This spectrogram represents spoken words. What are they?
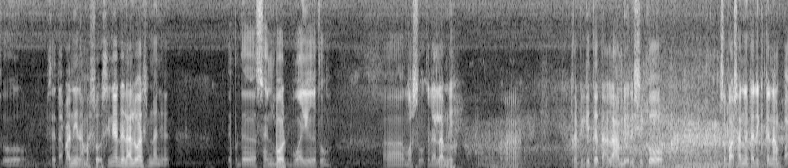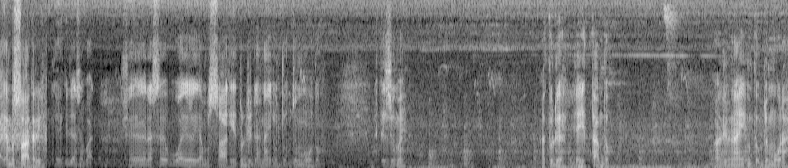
So saya tak berani nak masuk. Sini ada laluan sebenarnya. Daripada sandboard buaya tu uh, masuk ke dalam ni. Uh, tapi kita taklah ambil risiko. Sebab sana tadi kita nampak yang besar tadi. Okay, kejap sahabat. Saya rasa buaya yang besar tu dia dah naik untuk jemur tu kita zoom eh. Ha tu dia yang hitam tu. Ha, dia naik untuk jemur dah.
